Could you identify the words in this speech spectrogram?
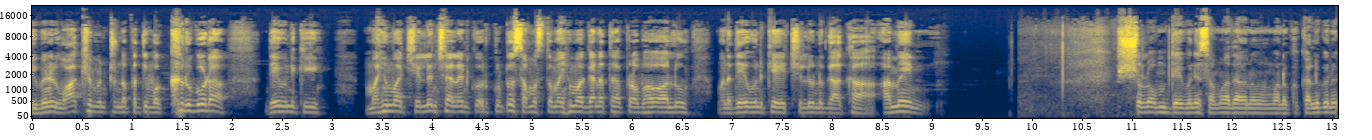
ఈ వాక్యం వింటున్న ప్రతి ఒక్కరు కూడా దేవునికి మహిమ చెల్లించాలని కోరుకుంటూ సమస్త మహిమ ఘనత ప్రభావాలు మన దేవునికే చెల్లునుగాక. అమేన్ షలోం దేవుని సమాధానం మనకు కలుగును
